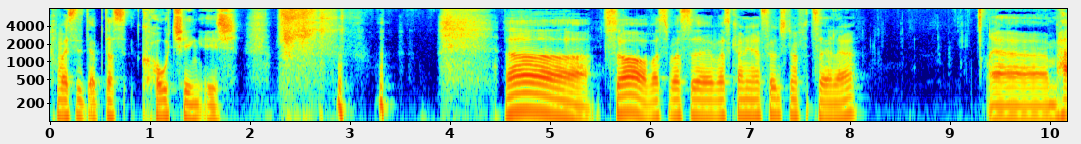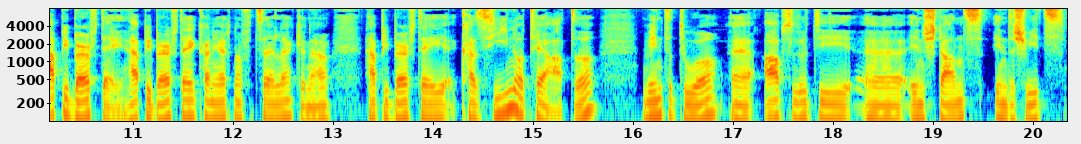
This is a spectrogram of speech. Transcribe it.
ich weiß nicht, ob das Coaching ist. ah, so, was, was, äh, was kann ich euch sonst noch erzählen? Ähm, Happy Birthday. Happy Birthday kann ich euch noch erzählen. Genau. Happy Birthday Casino Theater. Winterthur, äh, absolute äh, Instanz in der Schweiz.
